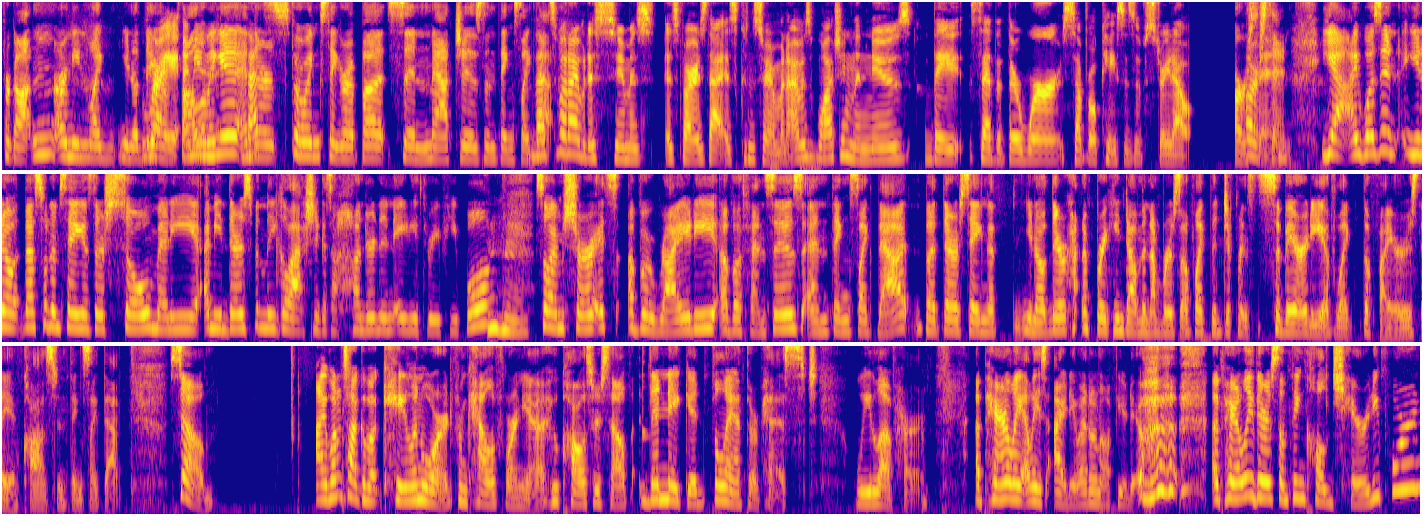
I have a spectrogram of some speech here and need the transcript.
forgotten. I mean, like you know, they're Right, I mean, following it and they're throwing cigarette butts and matches and things like That's that. That's what I would assume as as far as that is concerned. When I was watching the news, they said that there were several cases of straight out arson. arson. Yeah, I wasn't, you know, that's what I'm saying is there's so many, I mean, there's been legal action against 183 people. Mm-hmm. So I'm sure it's a variety of offenses and things like that, but they're saying that, you know, they're kind of breaking down the numbers of like the different severity of like the fires they have caused and things like that. So, I want to talk about Kaylen Ward from California, who calls herself the Naked Philanthropist. We love her. Apparently, at least I do. I don't know if you do. apparently, there's something called charity porn.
